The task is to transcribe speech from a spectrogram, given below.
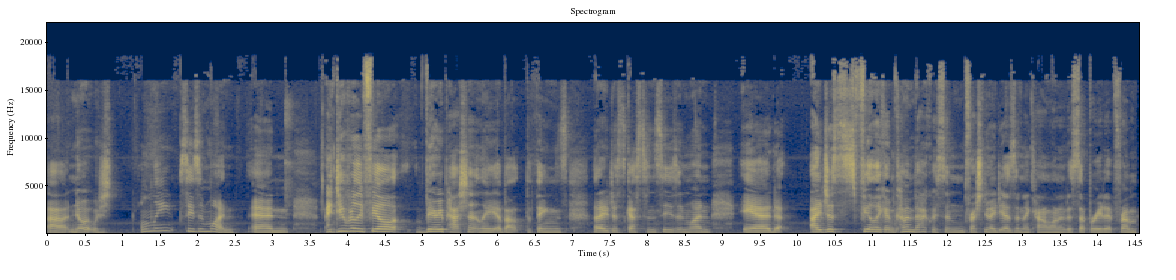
uh, know it was only season one. And I do really feel very passionately about the things that I discussed in season one. And I just feel like I'm coming back with some fresh new ideas, and I kind of wanted to separate it from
